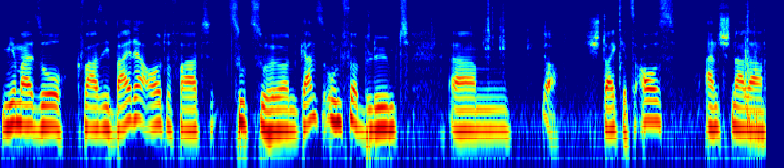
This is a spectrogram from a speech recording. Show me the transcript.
mir mal so quasi bei der Autofahrt zuzuhören, ganz unverblümt. Ähm, ja, ich steige jetzt aus, Anschnaller,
